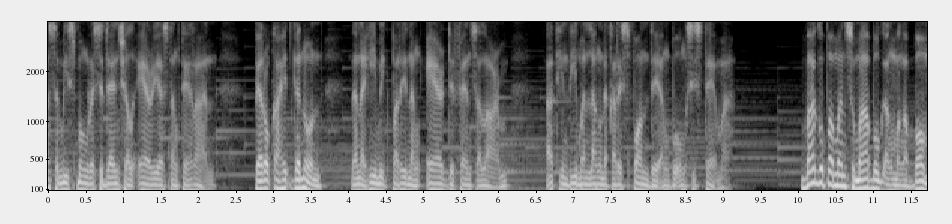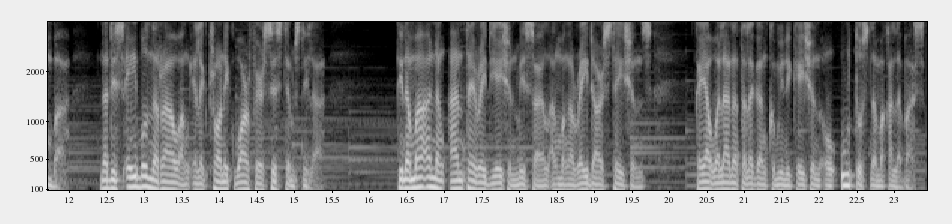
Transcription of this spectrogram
sa mismong residential areas ng Tehran pero kahit ganun, nanahimik pa rin ang air defense alarm at hindi man lang nakaresponde ang buong sistema. Bago pa man sumabog ang mga bomba, na-disable na raw ang electronic warfare systems nila. Tinamaan ng anti-radiation missile ang mga radar stations kaya wala na talagang communication o utos na makalabas.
